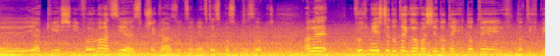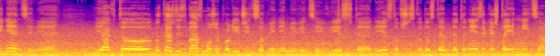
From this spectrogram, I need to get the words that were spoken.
y, jakieś informacje z przekazu, co nie? W ten sposób to zrobić. Ale wróćmy jeszcze do tego właśnie, do tych, do tych, do tych pieniędzy, nie? Jak to, no każdy z Was może policzyć sobie, nie mniej więcej, jest ten, jest to wszystko dostępne, to nie jest jakaś tajemnica.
